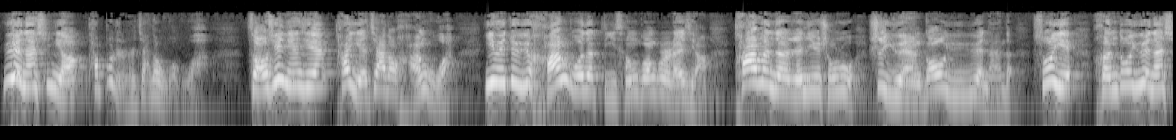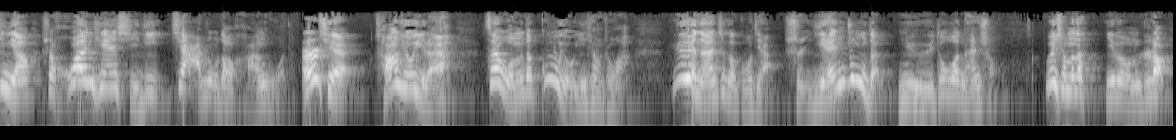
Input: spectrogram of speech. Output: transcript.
越南新娘她不只是嫁到我国，早些年间她也嫁到韩国。因为对于韩国的底层光棍来讲，他们的人均收入是远高于越南的，所以很多越南新娘是欢天喜地嫁入到韩国的。而且长久以来啊，在我们的固有印象中啊，越南这个国家是严重的女多男少。为什么呢？因为我们知道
